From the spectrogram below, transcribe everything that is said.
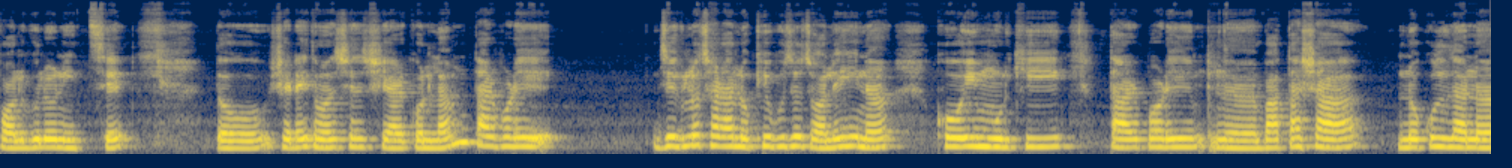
ফলগুলো নিচ্ছে। তো সেটাই তোমাদের সাথে শেয়ার করলাম। তারপরে যেগুলো ছাড়া লক্ষ্মী পুজো চলেই না, খই মুরকি তারপরে বাতাসা, নকুলদানা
